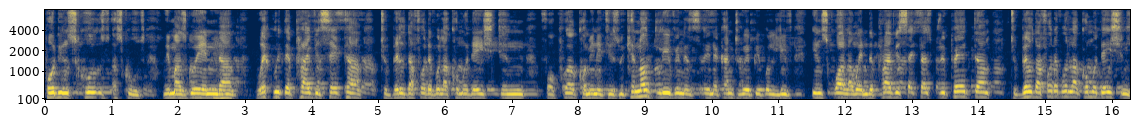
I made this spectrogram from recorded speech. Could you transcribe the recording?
boarding schools. Uh, schools. We must go and uh, work with the private sector to build affordable accommodation for poor communities. We cannot live in a, in a country where people live in squalor when the private sector is prepared um, to build affordable accommodation.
